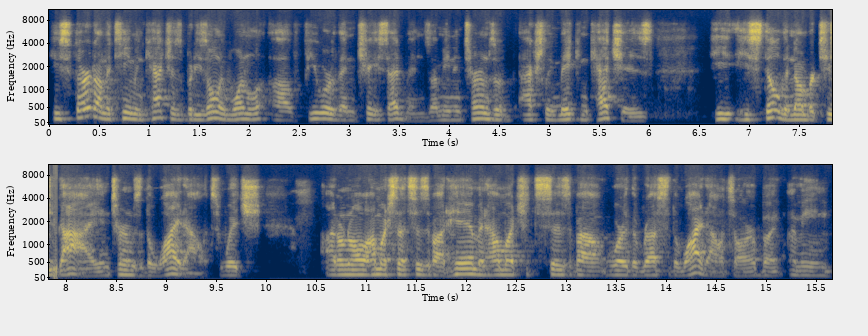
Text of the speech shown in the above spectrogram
he's third on the team in catches, but he's only one uh, fewer than Chase Edmonds. I mean, in terms of actually making catches, he he's still the number two guy in terms of the wideouts, which I don't know how much that says about him and how much it says about where the rest of the wideouts are. But I mean,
